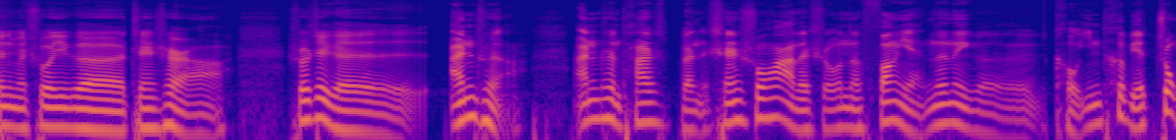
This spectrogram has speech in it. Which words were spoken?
跟你们说一个真事儿啊，说这个鹌鹑啊，鹌鹑它本身说话的时候呢，方言的那个口音特别重。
